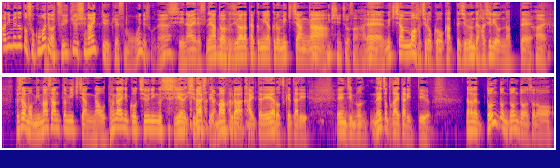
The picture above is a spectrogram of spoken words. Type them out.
アニメだとそこまでは追求しないっていうケースも多いんでしょうね。しないですね。あとは藤原匠役のミキちゃんが三、木慎一郎さん、はい。ええミキちゃんも86を買って自分で走るようになって、はい。そしたらもう美馬さんとミキちゃんがお互いにこうチューニングししだして、マフラー変えたり、エアロつけたり、エンジンもね、ちょっと変えたりっていう。だから、どんどんどんどんその、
